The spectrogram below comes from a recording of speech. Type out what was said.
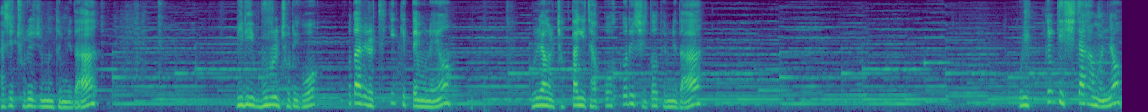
다시 졸여주면 됩니다. 미리 물을 졸이고 코다리를 튀겼기 때문에요. 물량을 적당히 잡고 끓이셔도 됩니다. 물이 끓기 시작하면요.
